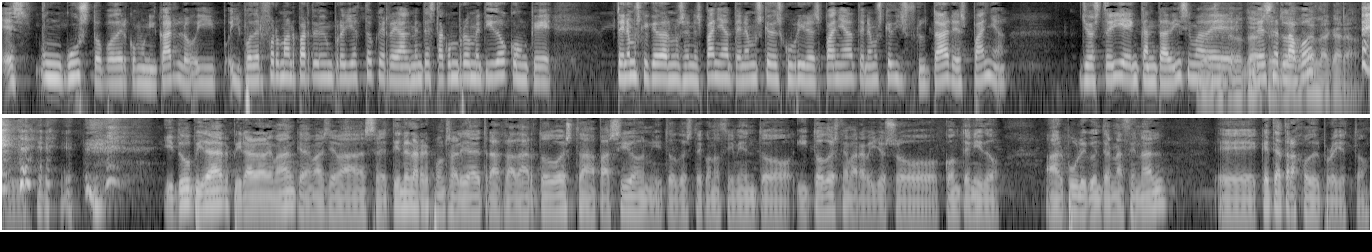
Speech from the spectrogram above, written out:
es un gusto poder comunicarlo y, y poder formar parte de un proyecto que realmente está comprometido con que tenemos que quedarnos en España, tenemos que descubrir España, tenemos que disfrutar España. Yo estoy encantadísima Bueno, se te de, nota- de se ser la voz. en la cara. y tú, Pilar, Pilar Alemán, que además llevas, eh, tienes la responsabilidad de trasladar toda esta pasión y todo este conocimiento y todo este maravilloso contenido al público internacional. Eh, ¿Qué te atrajo del proyecto?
